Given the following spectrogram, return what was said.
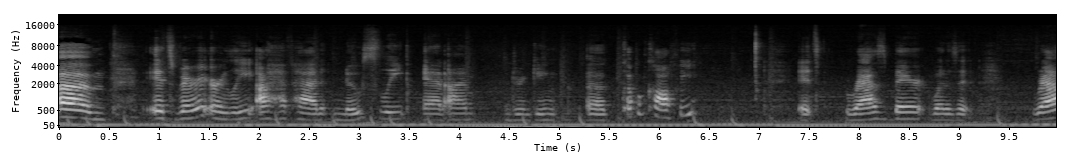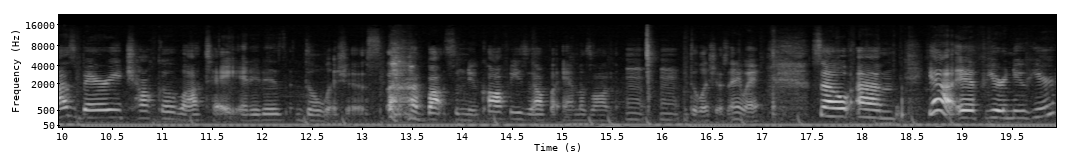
um, it's very early. I have had no sleep and I'm drinking a cup of coffee. It's raspberry, what is it? Raspberry chocolate latte, and it is delicious. I bought some new coffees off of Amazon. Mm -mm, delicious. Anyway, so um, yeah, if you're new here,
